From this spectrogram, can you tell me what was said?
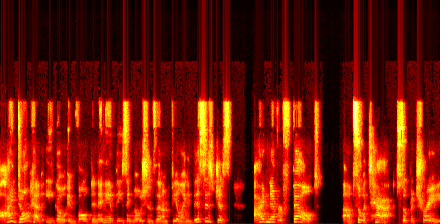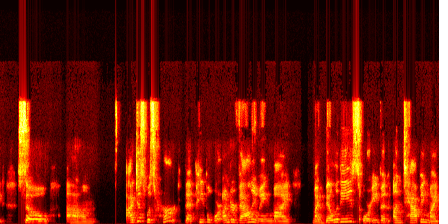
I don't have ego involved in any of these emotions that I'm feeling. This is just, I've never felt um, so attacked, so betrayed, so um, I just was hurt that people were undervaluing my my abilities or even untapping my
